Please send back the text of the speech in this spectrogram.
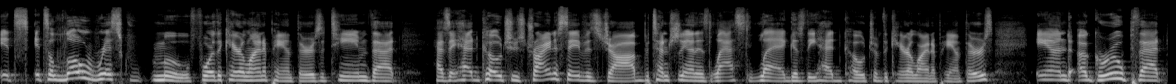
it's it's a low risk move for the Carolina Panthers, a team that has a head coach who's trying to save his job, potentially on his last leg as the head coach of the Carolina Panthers, and a group that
